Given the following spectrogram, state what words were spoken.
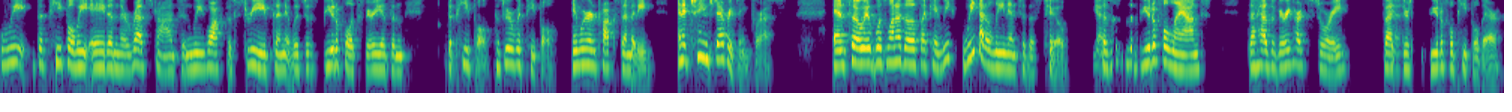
we the people we ate in their restaurants and we walked the streets and it was just beautiful experience and the people because we were with people and we were in proximity and it changed everything for us. And so it was one of those like, hey, we we got to lean into this too because Yes. this is a beautiful land that has a very hard story, but Yes. there's beautiful people there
